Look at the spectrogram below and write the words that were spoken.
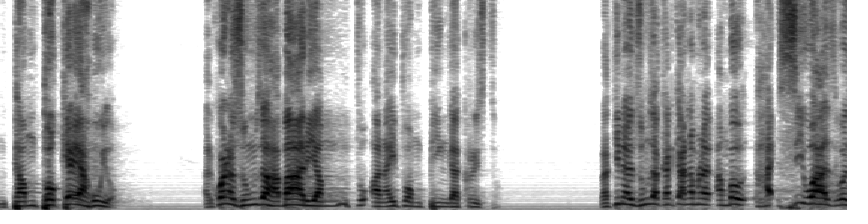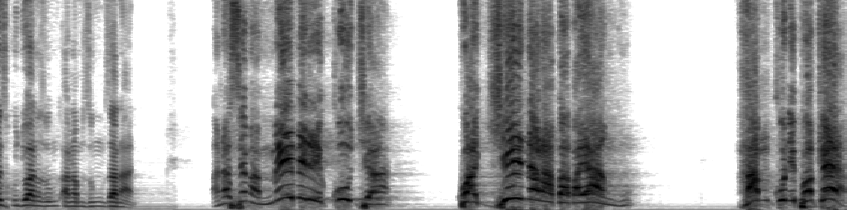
mtampokea huyo. Alikuwa anazungumza habari ya mtu anaitwa mpinga kristo. Lakini alizungumza katika namna ambayo si wazi huwezi kujua anamzungumza nani. Anasema mimi nilikuja kwa jina la baba yangu hamkunipokea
